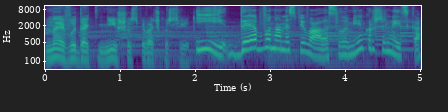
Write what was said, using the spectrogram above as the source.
найвидатнішою співачкою світу. І де б вона не співала, Соломія Крушельницька,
